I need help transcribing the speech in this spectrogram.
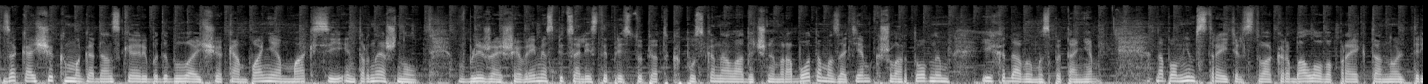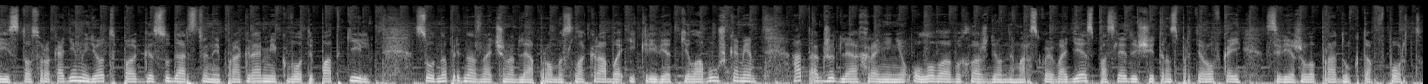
Заказчик – магаданская рыбодобывающая компания «Макси Интернешнл». В ближайшее время специалисты приступят к пусконаладочным работам, а затем к швартовным и ходовым испытаниям. Напомним, строительство Карболова проекта 03141 идет по государственной программе «Квоты под киль». Судно предназначено для промысла краба и креветки ловушками, а также также для хранения улова в охлажденной морской воде с последующей транспортировкой свежего продукта в порт.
